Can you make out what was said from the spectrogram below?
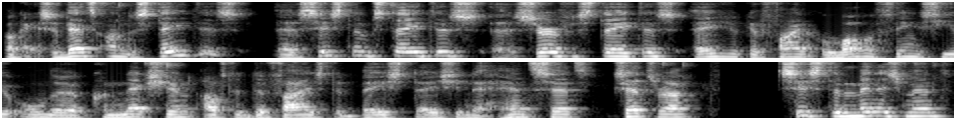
Okay, so that's the status, uh, system status, uh, service status. As you can find a lot of things here on the connection of the device, the base station, the handset, etc. System management,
